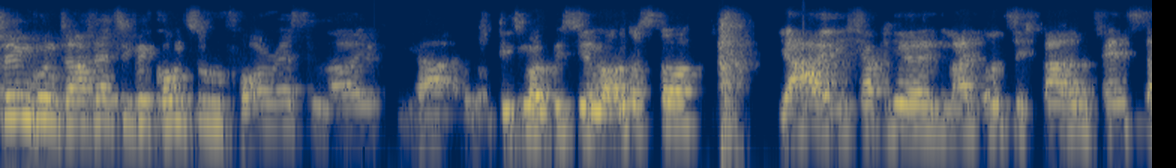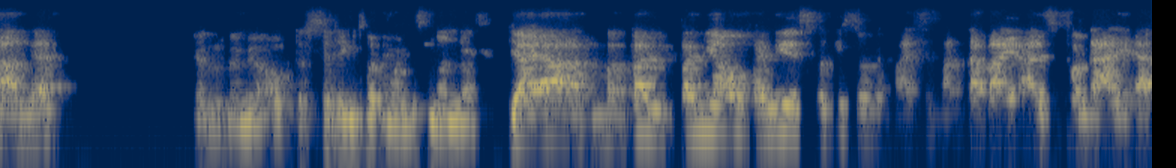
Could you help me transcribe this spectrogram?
Wunderschönen guten Tag, herzlich willkommen zum Forest Live. Ja, diesmal ein bisschen anders da. Ja, ich habe hier meinen unsichtbaren Fenster, ne? Ja, bei mir auch, das Setting ist heute mal ein bisschen anders. Ja, ja, bei, bei mir auch. Bei mir ist wirklich so eine weiße Wand dabei, also von daher.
